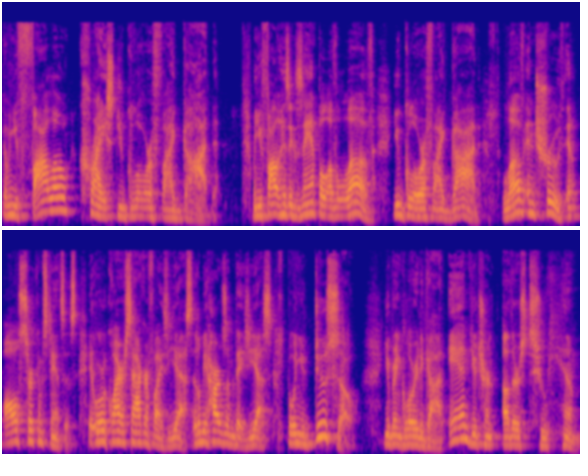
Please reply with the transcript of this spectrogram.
That when you follow Christ, you glorify God. When you follow his example of love, you glorify God. Love and truth in all circumstances. It will require sacrifice, yes. It'll be hard some days, yes. But when you do so, you bring glory to God and you turn others to him.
